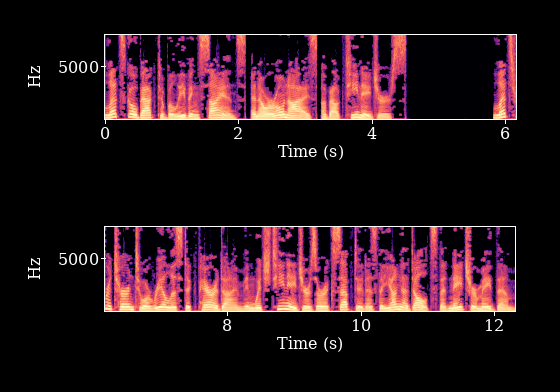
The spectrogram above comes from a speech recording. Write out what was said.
Let's go back to believing science, and our own eyes, about teenagers. Let's return to a realistic paradigm in which teenagers are accepted as the young adults that nature made them.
